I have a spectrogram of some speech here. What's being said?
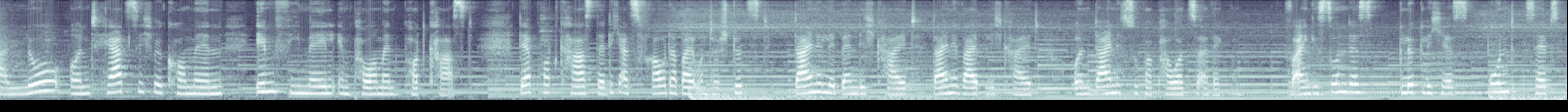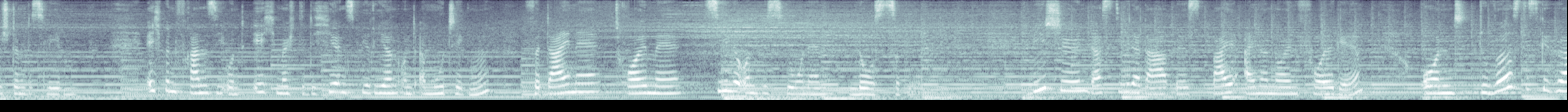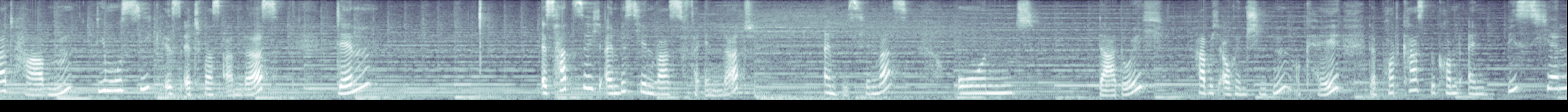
Hallo und herzlich willkommen im Female Empowerment Podcast. Der Podcast, der dich als Frau dabei unterstützt, deine Lebendigkeit, deine Weiblichkeit und deine Superpower zu erwecken. Für ein gesundes, glückliches und selbstbestimmtes Leben. Ich bin Franzi und ich möchte dich hier inspirieren und ermutigen, für deine Träume, Ziele und Visionen loszugehen. Wie schön, dass du wieder da bist bei einer neuen Folge. Und du wirst es gehört haben, die Musik ist etwas anders, denn es hat sich ein bisschen was verändert. Ein bisschen was. Und dadurch habe ich auch entschieden, okay, der Podcast bekommt ein bisschen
